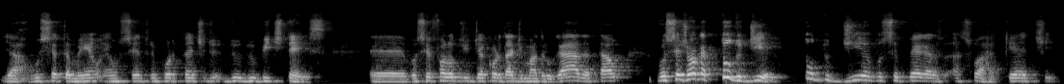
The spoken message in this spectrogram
E a Rússia também é um centro importante do, do, do beach tênis. É, você falou de, de, acordar de madrugada tal. Você joga todo dia. Todo dia você pega a sua raquete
